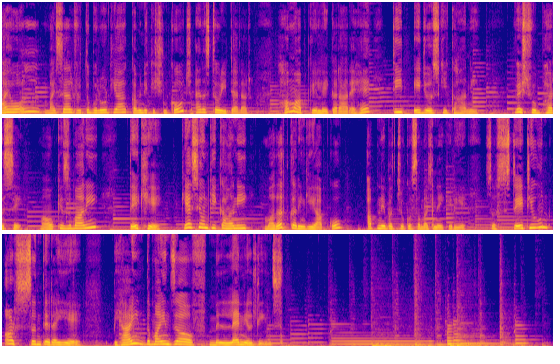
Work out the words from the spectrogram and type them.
Hi all myself Ritu Bhalotia communication coach and storyteller हम आपके लेकर आ रहे हैं टीन एजर्स की कहानी। विश्व भर से माओ की जुबानी। देखिए, कैसे उनकी कहानी मदद करेंगी आपको अपने बच्चों को समझने के लिए। सो स्टे ट्यून और सुनते रहिए। Behind the minds of millennial teens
